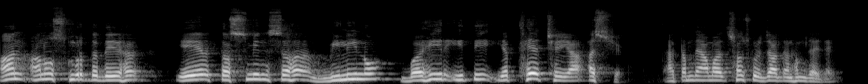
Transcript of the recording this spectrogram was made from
અન અનુસ્મૃત દેહ એ તસ્મિન સહ વિલીનો બહિર ઇતિ યથેચ્છયા અશ્ય. આ તમને આમાં સંસ્કૃત જાણતા સમજાય જાય.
